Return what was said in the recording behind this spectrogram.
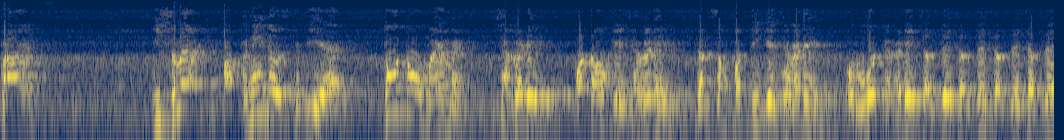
प्राय इसमें अपनी जो स्थिति है तू तो मैं में झगड़े, पदों के झगड़े, जनसंपत्ति के झगड़े, और वो झगड़े चलते चलते चलते चलते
